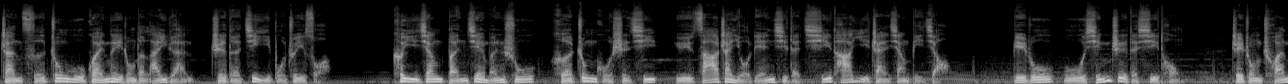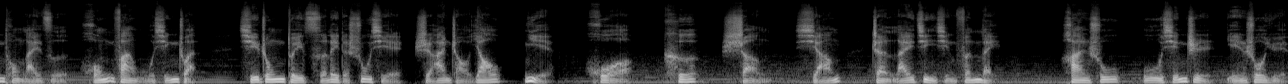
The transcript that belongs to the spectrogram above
战词中物怪内容的来源值得进一步追索，可以将本件文书和中古时期与杂战有联系的其他驿站相比较，比如五行志的系统。这种传统来自《洪范五行传》，其中对此类的书写是按照妖、孽、祸、科、省、祥、震来进行分类。《汉书·五行志》引说曰：“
